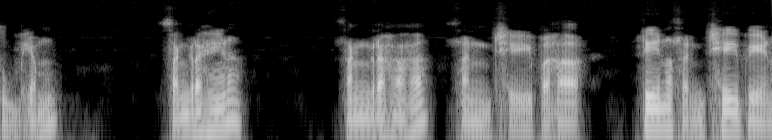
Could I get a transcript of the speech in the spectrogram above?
तुभ्यम् सङ्ग्रहेण सङ्ग्रहः सङ्क्षेपः। तेन सङ्क्षेपेण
